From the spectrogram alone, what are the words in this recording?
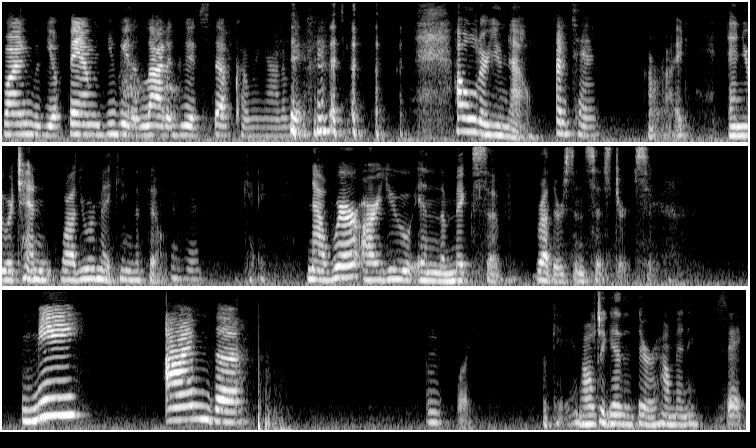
fun with your family, you get a lot of good stuff coming out of it. How old are you now? I'm 10. All right. And you were 10 while you were making the film. hmm Okay. Now, where are you in the mix of brothers and sisters? Me, I'm the I'm the fourth, Okay. And altogether, there are how many? six.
